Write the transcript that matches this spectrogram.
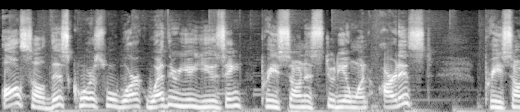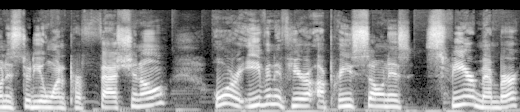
Also, this course will work whether you're using PreSonus Studio One Artist, PreSonus Studio One Professional, or even if you're a PreSonus Sphere member,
